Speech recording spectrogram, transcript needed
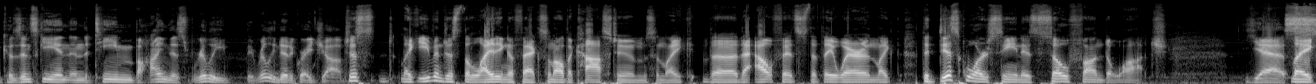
Kosinski and, and the team behind this really they really did a great job. just like even just the lighting effects and all the costumes and like the the outfits that they wear and like the disc wars scene is so fun to watch Yes. like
